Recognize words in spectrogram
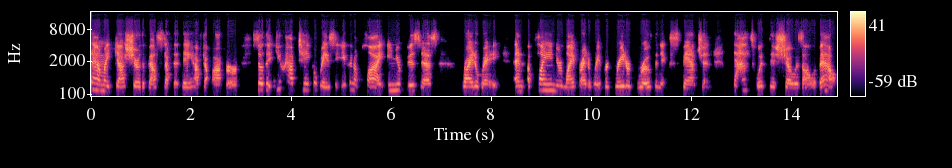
to have my guests share the best stuff that they have to offer so that you have takeaways that you can apply in your business right away and apply in your life right away for greater growth and expansion. That's what this show is all about.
